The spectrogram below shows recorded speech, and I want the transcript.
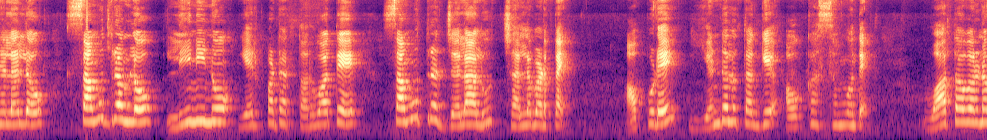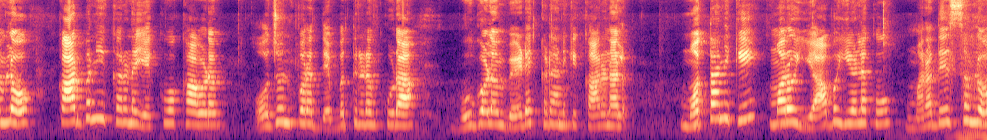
నెలల్లో సముద్రంలో లీనినో ఏర్పడ్డ తరువాతే సముద్ర జలాలు చల్లబడతాయి. అప్పుడే ఎండలు తగ్గే అవకాశం ఉంది. వాతావరణంలో కార్బనీకరణ ఎక్కువ కావడం ఓజోన్ పొర దెబ్బతినడం కూడా భూగోళం వేడెక్కడానికి కారణాలు. మొత్తానికి మరో యాభై ఏళ్ళకు మన దేశంలో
